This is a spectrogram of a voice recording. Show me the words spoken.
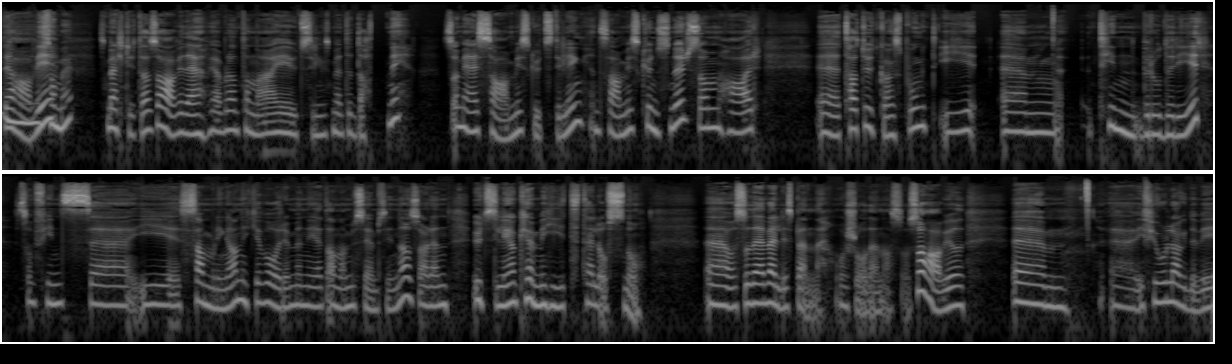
Det har vi. I Smelthytta så har vi det. Vi har bl.a. en utstilling som heter Datni, som er en samisk utstilling. En samisk kunstner som har eh, tatt utgangspunkt i eh, tinnbroderier som fins eh, i samlingene, ikke våre, men i et annet museum sine. Og så har den utstillinga kommet hit til oss nå. Eh, så det er veldig spennende å se den. altså. Så har vi jo ehm, eh, I fjor lagde vi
